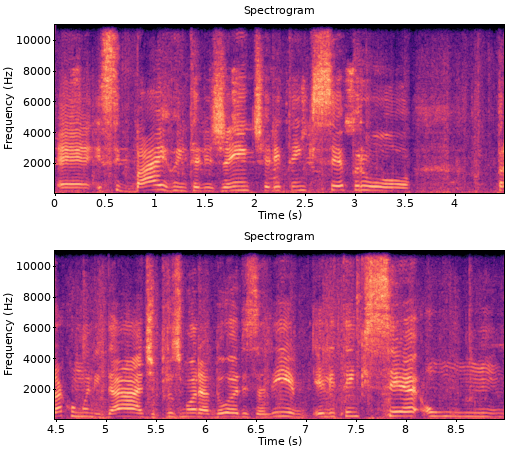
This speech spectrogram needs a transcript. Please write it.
É, esse bairro inteligente, ele tem que ser pro para a comunidade, para os moradores ali, ele tem que ser um,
